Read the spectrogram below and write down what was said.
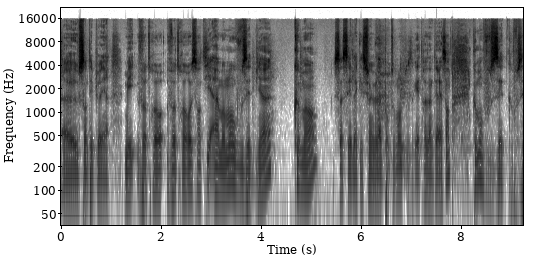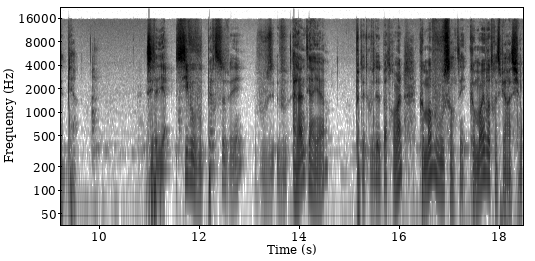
Euh, vous sentez plus rien. Mais votre votre ressenti à un moment où vous êtes bien, comment Ça, c'est la question est valable pour tout le monde, pour ça qu'elle est très intéressante. Comment vous êtes quand vous êtes bien? C'est-à-dire, si vous vous percevez vous, vous- à l'intérieur, peut-être que vous n'êtes pas trop mal. Comment vous vous sentez? Comment est votre respiration?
